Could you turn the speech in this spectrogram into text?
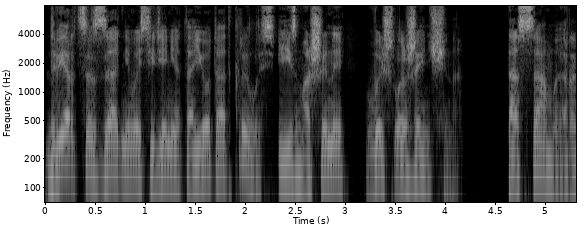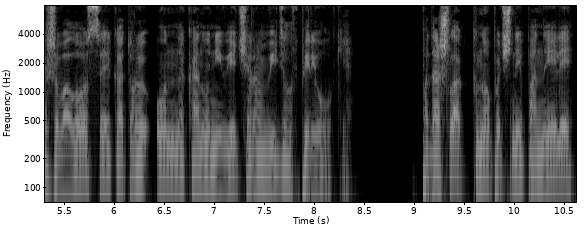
Дверца заднего сиденья Тойоты открылась, и из машины вышла женщина. Та самая, рыжеволосая, которую он накануне вечером видел в переулке. Подошла к кнопочной панели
